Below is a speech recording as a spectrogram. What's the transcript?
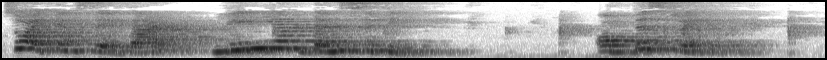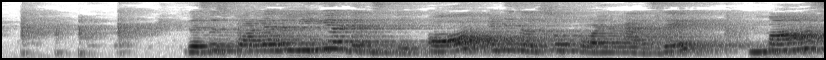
So, I can say that linear density of this string This is called as a linear density or it is also called as a mass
